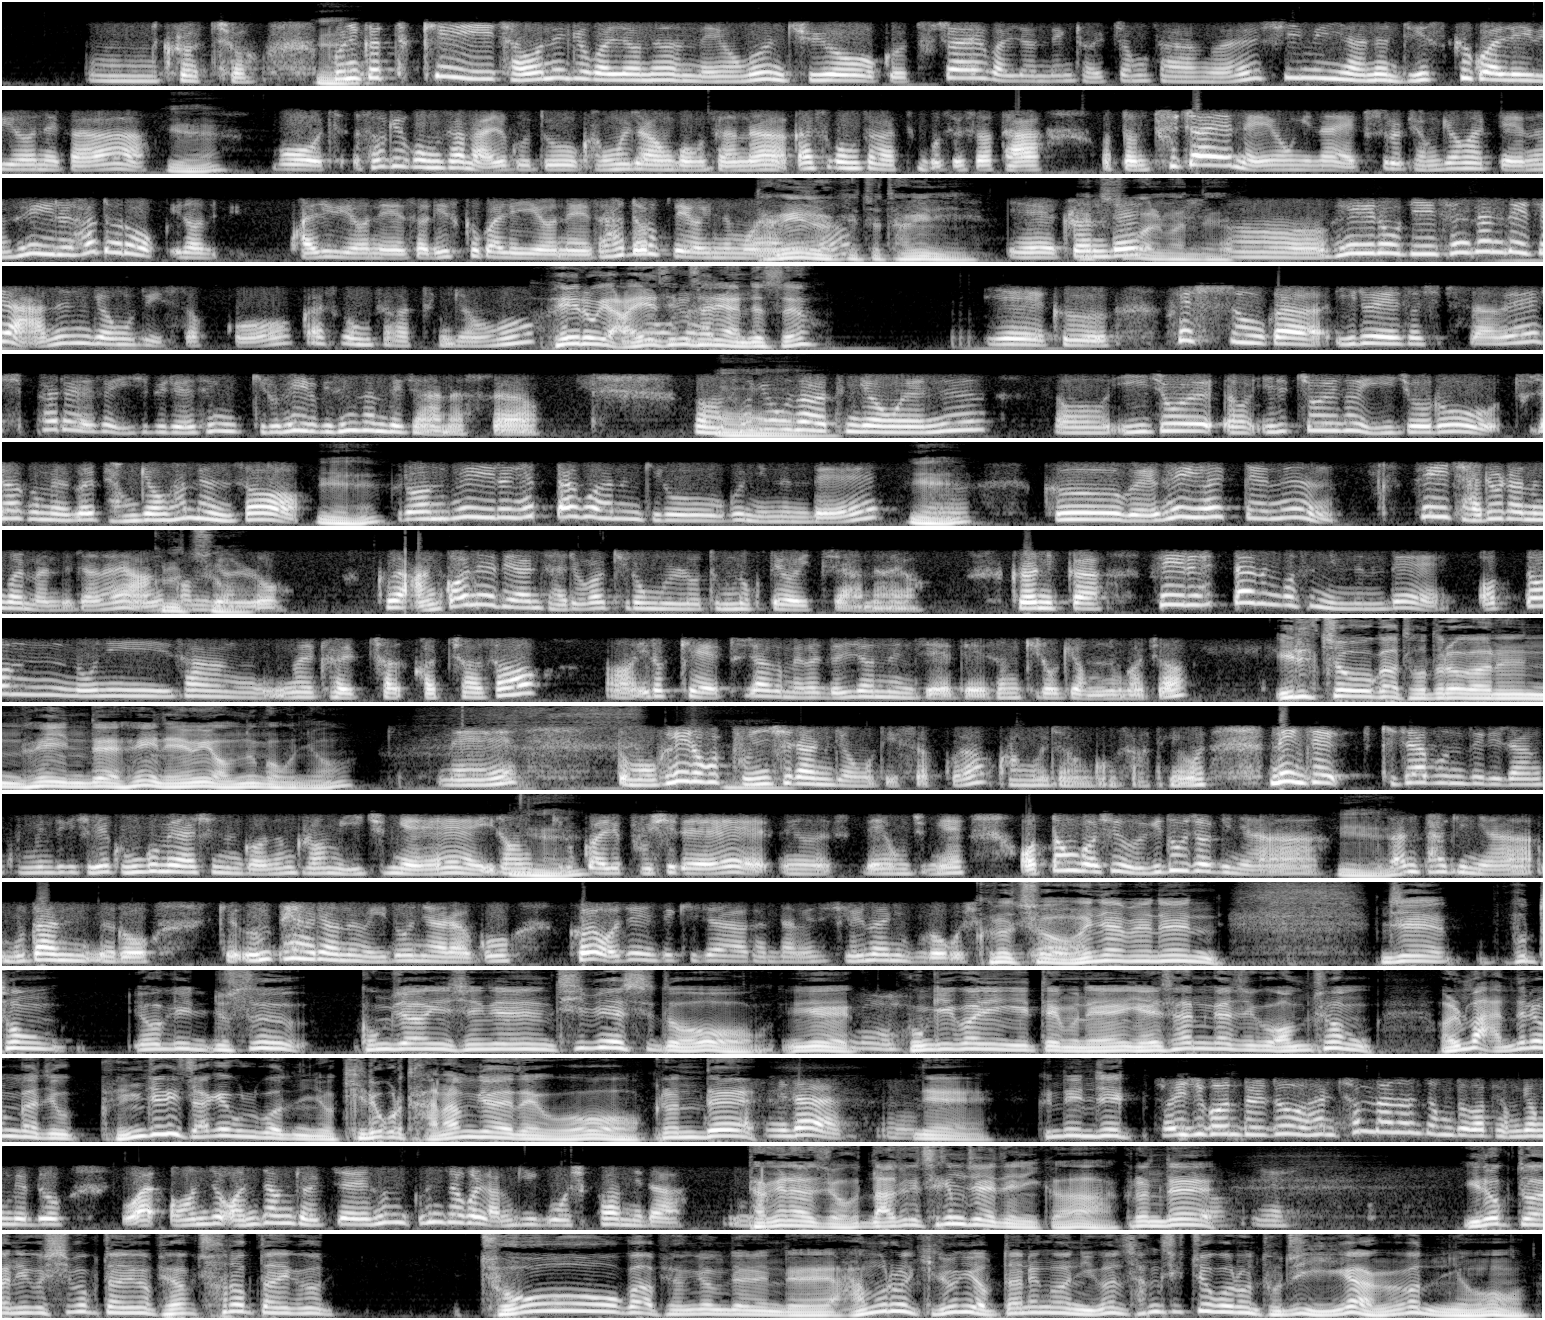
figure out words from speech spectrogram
음, 그렇죠. 예. 보니까 특히 이 자원외교 관련한 내용은 주요 그 투자에 관련된 결정 사항을 심의하는 리스크관리위원회가 예. 뭐 석유공사 말고도 광물자원공사나 가스공사 같은 곳에서 다 어떤 투자의 내용이나 액수를 변경할 때에는 회의를 하도록 이런 관리위원회에서 리스크 관리위원회에서 하도록 되어 있는 당연히 모양이에요. 그렇겠죠 당연히 예, 그런데. 어, 회의록이 생산되지 않은 경우도 있었고 가스공사 같은 경우 회의록이 아예 생산이 안 됐어요? 예, 그 횟수가 1회에서 14회, 18회에서 21회 생, 기록 회의록이 생산되지 않았어요. 어, 석유공사 같은 경우에는 어 2조 어 1조에서 2조로 투자 금액을 변경하면서 예. 그런 회의를 했다고 하는 기록은 있는데 예. 그왜 회의할 때는 회의 자료라는 걸 만들잖아요. 안건별로. 그 안건에 대한 자료가 기록물로 등록되어 있지 않아요. 그러니까 회의를 했다는 것은 있는데 어떤 논의상을 거쳐서 어, 이렇게 투자 금액을 늘렸는지에 대해서는 기록이 없는 거죠. 1조가 더 들어가는 회의인데 회의 내용이 없는 거군요. 네. 또 뭐 회의록을 분실한 경우도 있었고요. 광물자원공사 같은 경우는. 근데 이제 기자분들이랑 국민들이 제일 궁금해하시는 거는 그럼 이 중에 이런 네. 기록관리 부실의 어, 내용 중에 어떤 것이 의도적이냐, 예. 무단파기냐, 무단으로 이렇게 은폐하려는 의도냐라고 그걸 어제 이제 기자 간담회에서 제일 많이 물어보셨어요. 그렇죠. 왜냐하면은 이제 보통 여기 뉴스 공장이 진행되는 TBS도 이게 네. 공기관이기 때문에 예산 가지고 엄청 얼마 안거 가지고 굉장히 짜게 굴거든요. 기록으로 다 남겨야 되고. 그런데 맞습니다. 음. 네. 근데 이제 저희 직원들도 한 천만 원 정도가 변경돼도 원장 결제에 흔, 흔적을 남기고 싶어 합니다. 음. 당연하죠. 나중에 책임져야 되니까. 그런데 예. 1억도 아니고 10억도 아니고 100억, 1000억도 아니고 조가 변경되는데 아무런 기록이 없다는 건 이건 상식적으로는 도저히 이해가 안 가거든요.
